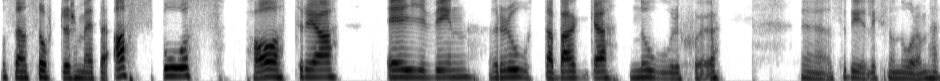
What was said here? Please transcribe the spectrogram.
Och sen sorter som heter Aspås, Patria, Eivin, Rotabagga, Norsjö. Eh, så det är liksom några av de här.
